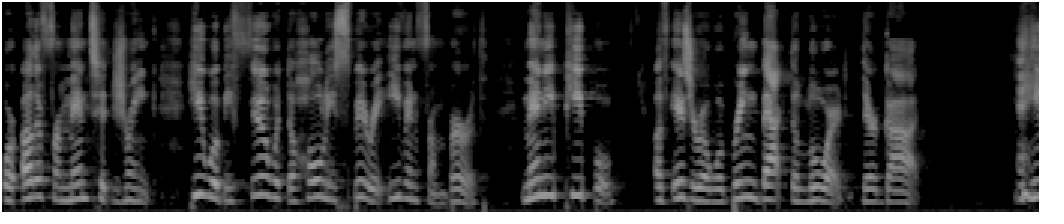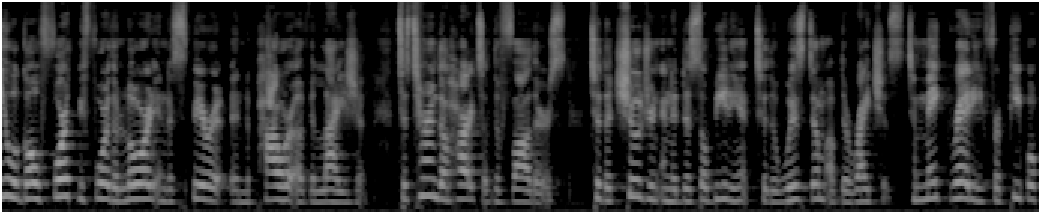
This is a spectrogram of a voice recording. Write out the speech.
or other fermented drink. He will be filled with the Holy Spirit even from birth. Many people of Israel will bring back the Lord, their God. And he will go forth before the Lord in the spirit and the power of Elijah to turn the hearts of the fathers to the children and the disobedient to the wisdom of the righteous, to make ready for people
